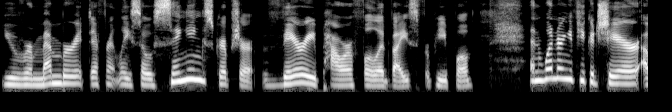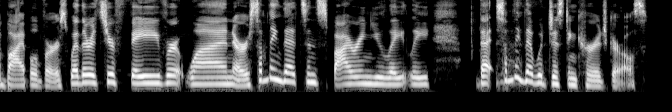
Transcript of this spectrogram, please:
you remember it differently. So singing scripture. Very powerful advice for people. And wondering if you could share a Bible verse, whether it's your favorite one or something that's inspiring you lately, that something that would just encourage girls.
